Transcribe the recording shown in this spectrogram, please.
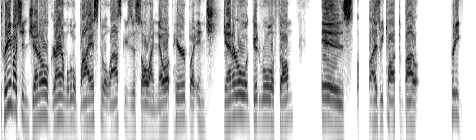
pretty much in general, Grant, I'm a little biased to Alaska because this is all I know up here. But in general, a good rule of thumb is, as we talked about pretty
